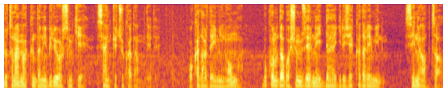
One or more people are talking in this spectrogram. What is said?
Jotunheim hakkında ne biliyorsun ki sen küçük adam dedi. O kadar da emin olma. Bu konuda başım üzerine iddiaya girecek kadar eminim. Seni aptal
